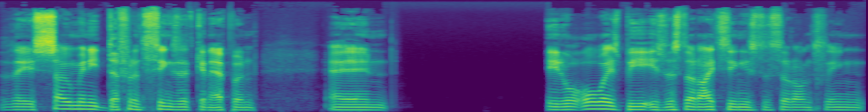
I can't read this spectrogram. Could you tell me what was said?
there's so many different things that can happen and it will always be is this the right thing? Is this the wrong thing?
